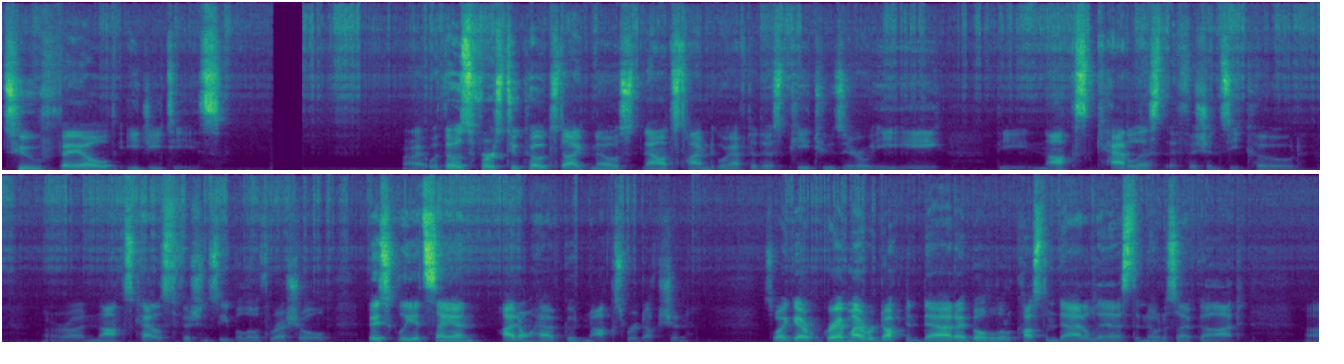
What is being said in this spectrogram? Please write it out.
two failed EGTs. All right, with those first two codes diagnosed, now it's time to go after this P20EE, the NOx catalyst efficiency code, or uh, NOx catalyst efficiency below threshold. Basically, it's saying I don't have good NOx reduction. So I get, grab my reductant data, I build a little custom data list, and notice I've got uh,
